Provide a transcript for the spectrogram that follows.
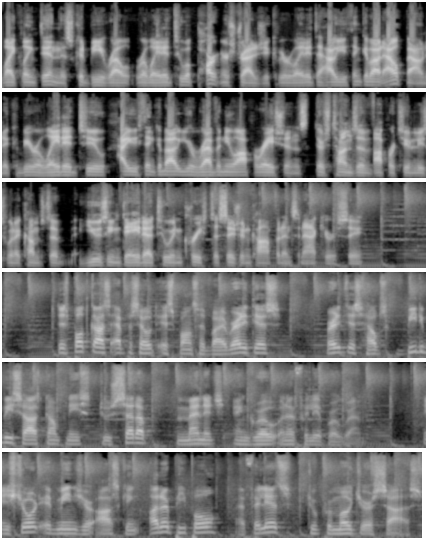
like LinkedIn. This could be re- related to a partner strategy. It could be related to how you think about outbound. It could be related to how you think about your revenue operations. There's tons of opportunities when it comes to using data to increase decision confidence and accuracy. This podcast episode is sponsored by Reditus. Reditus helps B2B SaaS companies to set up, manage, and grow an affiliate program. In short, it means you're asking other people, affiliates, to promote your SaaS.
